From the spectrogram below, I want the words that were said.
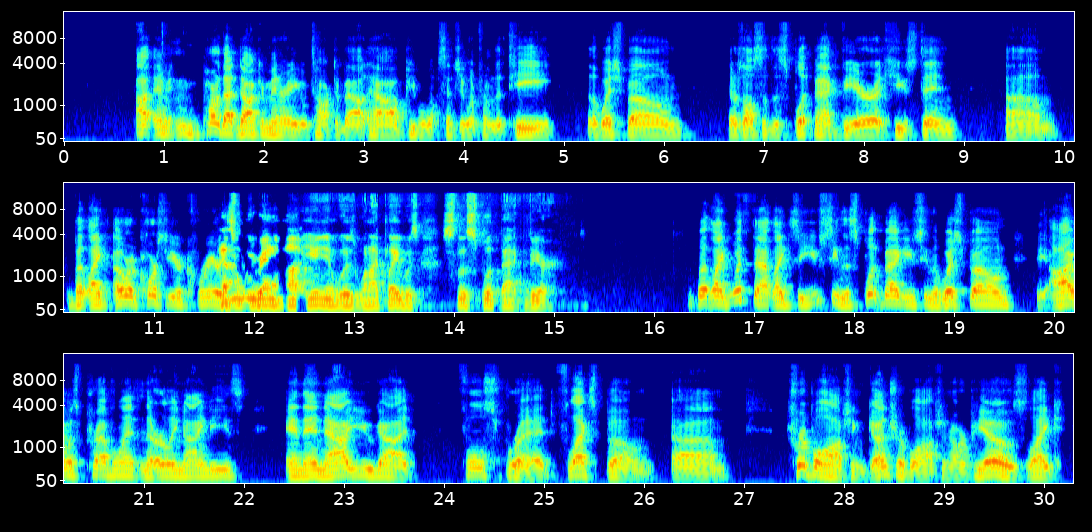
I, I, mean part of that documentary we talked about how people essentially went from the T to the wishbone. There's also the split back veer at Houston. Um, but like over the course of your career that's you, what we ran at Mount Union was when I played was the split back veer. But like with that like so you've seen the split back you've seen the wishbone the I was prevalent in the early 90s and then now you got full spread, flex bone, um, triple option, gun triple option, RPOs. Like,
